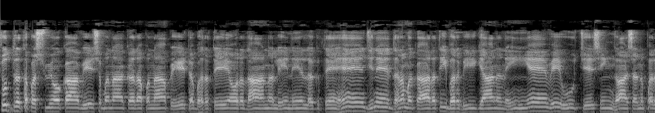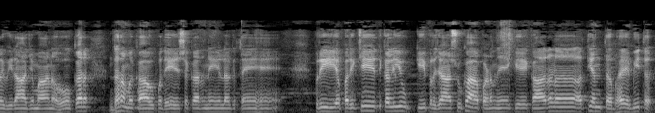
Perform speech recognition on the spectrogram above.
शुद्र तपस्वियों का वेश बनाकर अपना पेट भरते और दान लेने लगते हैं। जिन्हें धर्म का रति भर भी ज्ञान नहीं है, वे ऊँचे सिंहासन पर विराजमान होकर धर्म का उपदेश करने लगते हैं। प्रिय परिचित, कलयुग की प्रजा सुखा पड़ने के कारण अत्यंत भयभीत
